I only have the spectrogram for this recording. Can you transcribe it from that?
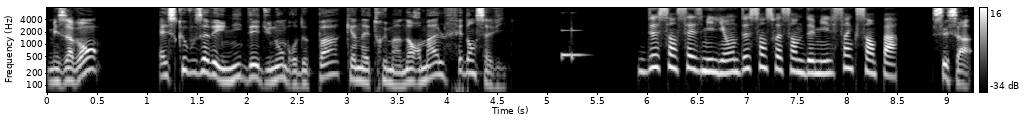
Mais avant, est-ce que vous avez une idée du nombre de pas qu'un être humain normal fait dans sa vie? 216 262 500 pas. C'est ça.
